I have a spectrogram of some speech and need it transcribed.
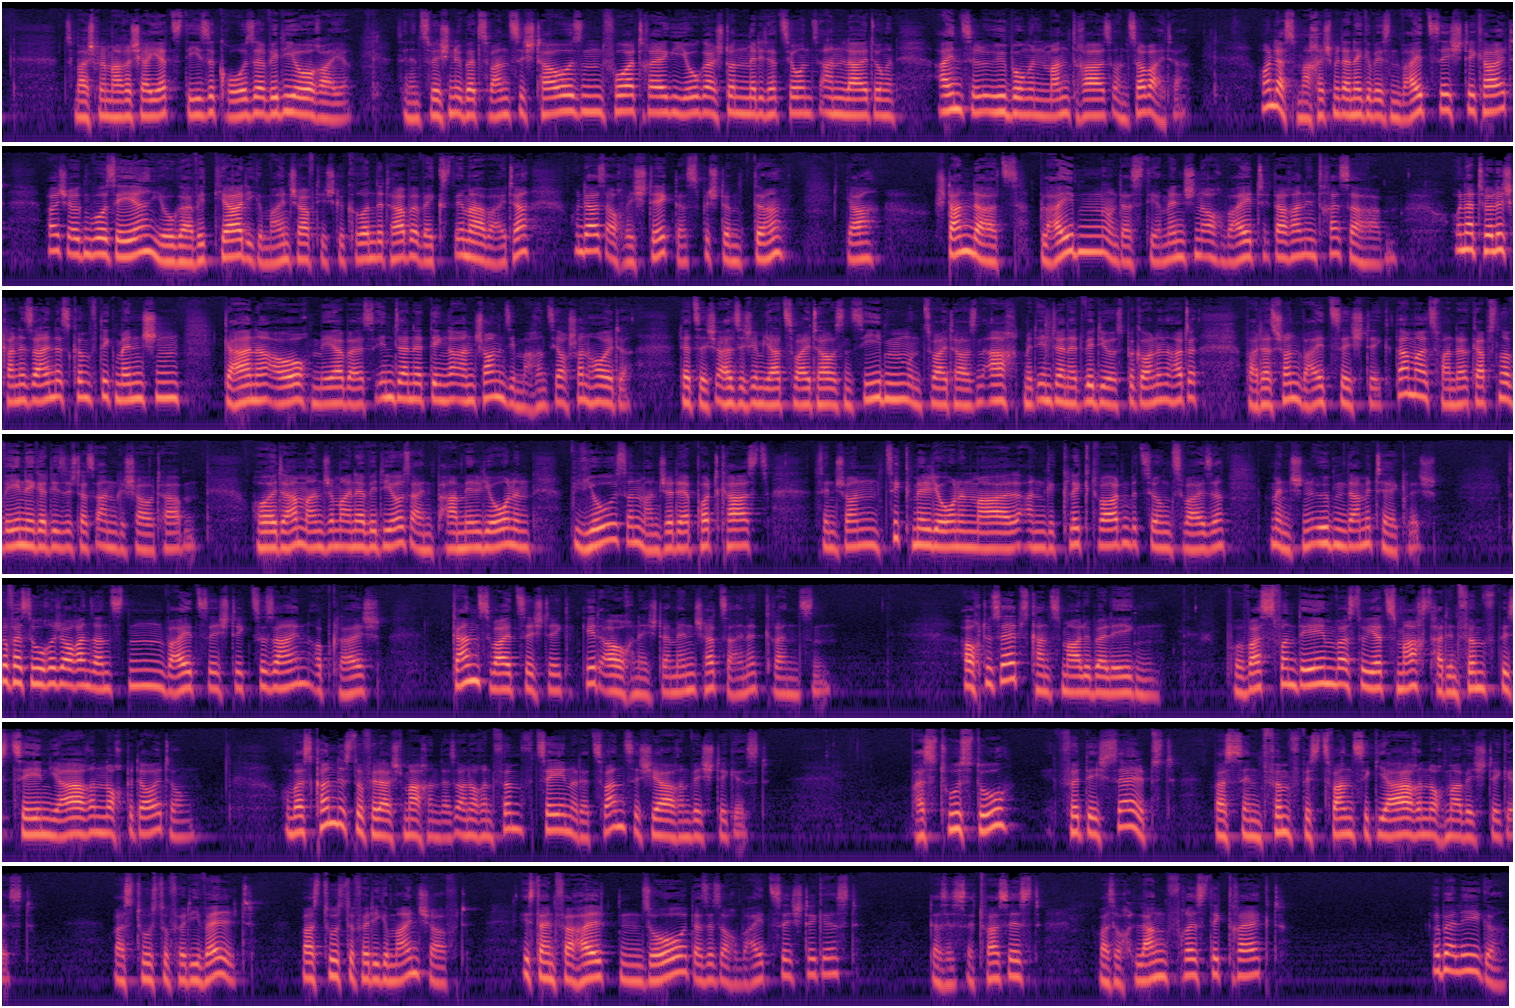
Zum Beispiel mache ich ja jetzt diese große Videoreihe. Es sind inzwischen über 20.000 Vorträge, Yogastunden, Meditationsanleitungen, Einzelübungen, Mantras und so weiter. Und das mache ich mit einer gewissen Weitsichtigkeit, weil ich irgendwo sehe, Yoga Vidya, die Gemeinschaft, die ich gegründet habe, wächst immer weiter. Und da ist auch wichtig, dass bestimmte ja, Standards bleiben und dass die Menschen auch weit daran Interesse haben. Und natürlich kann es sein, dass künftig Menschen gerne auch mehr über das Internet Dinge anschauen. Sie machen es ja auch schon heute. Letztlich, als ich im Jahr 2007 und 2008 mit Internetvideos begonnen hatte, war das schon weitsichtig. Damals gab es nur wenige, die sich das angeschaut haben. Heute haben manche meiner Videos ein paar Millionen Views und manche der Podcasts sind schon zig Millionen Mal angeklickt worden, beziehungsweise Menschen üben damit täglich. So versuche ich auch ansonsten weitsichtig zu sein, obgleich Ganz weitsichtig geht auch nicht. Der Mensch hat seine Grenzen. Auch du selbst kannst mal überlegen, für was von dem, was du jetzt machst, hat in fünf bis zehn Jahren noch Bedeutung? Und was könntest du vielleicht machen, das auch noch in fünf, zehn oder zwanzig Jahren wichtig ist? Was tust du für dich selbst, was in fünf bis zwanzig Jahren nochmal wichtig ist? Was tust du für die Welt? Was tust du für die Gemeinschaft? Ist dein Verhalten so, dass es auch weitsichtig ist? Dass es etwas ist, was auch langfristig trägt? Überlege,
